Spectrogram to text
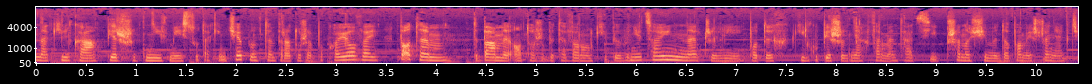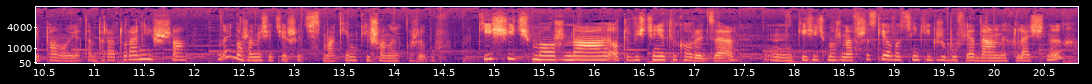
na kilka pierwszych dni w miejscu takim ciepłym, w temperaturze pokojowej. Potem dbamy o to, żeby te warunki były nieco inne, czyli po tych kilku pierwszych dniach fermentacji przenosimy do pomieszczenia, gdzie panuje temperatura niższa. No i możemy się cieszyć smakiem kiszonych grzybów. Kisić można oczywiście nie tylko rydze, mm, kisić można wszystkie owocniki grzybów jadalnych leśnych,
